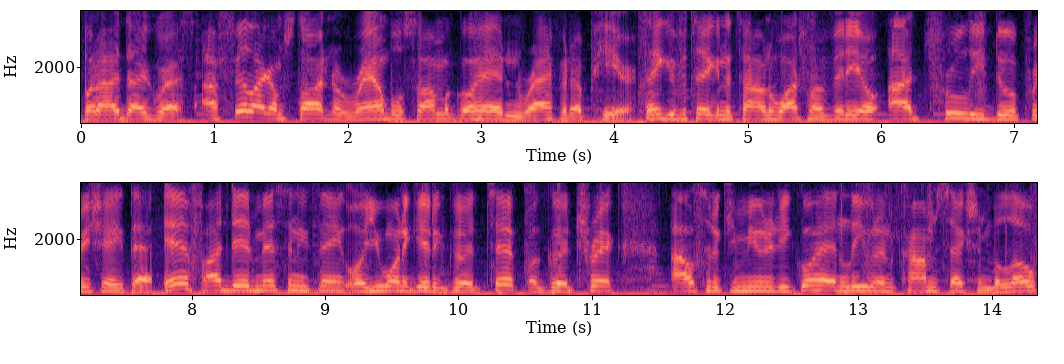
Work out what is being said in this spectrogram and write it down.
But I digress. I feel like I'm starting to ramble, so I'm gonna go ahead and wrap it up here. Thank you for taking the time to watch my video. I truly do appreciate that. If I did miss anything or you want to get a good tip, a good trick out to the community, go ahead and leave it in the comment section below.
